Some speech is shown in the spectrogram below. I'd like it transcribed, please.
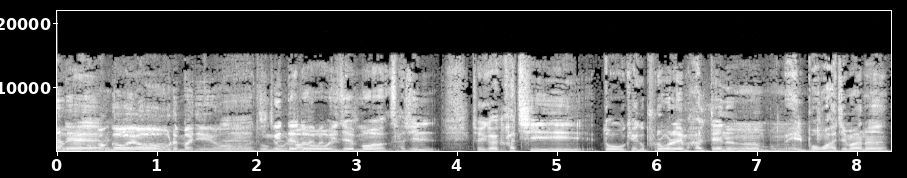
어, 네. 네. 반가워요. 오랜만이에요. 네, 동기인데도 이제. 뭐 사실 저희가 같이 또 개그 프로그램 할 때는 음, 뭐 매일 보고 하지만은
